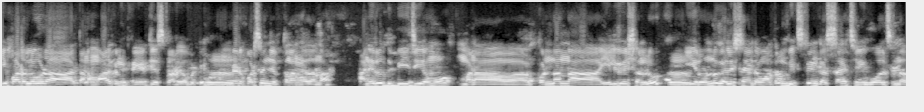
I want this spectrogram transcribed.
ఈ పాటలో కూడా తన మార్క్ని క్రియేట్ చేసుకున్నాడు కాబట్టి హండ్రెడ్ పర్సెంట్ చెప్తున్నాను కదన్న. అనిరుద్ధ్ బీజిఎం మన కొండన్న ఎలివేషన్లు ఈ రెండు కలిసినాయంటే మాత్రం బిగ్ స్క్రీన్ ఖచ్చితంగా చినిగిపోవాల్సిందే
